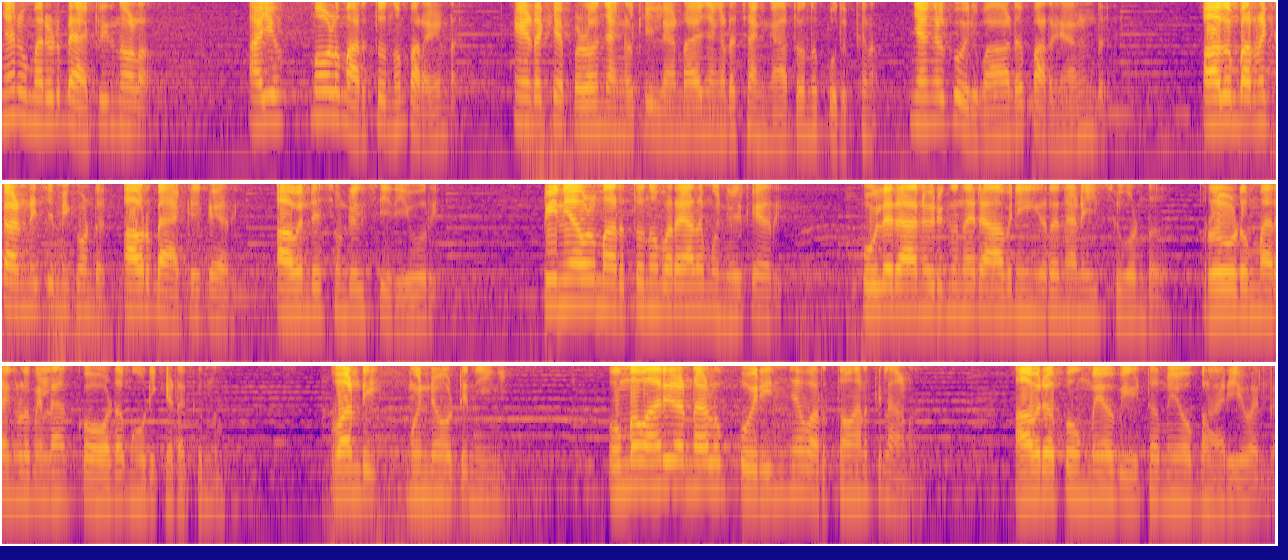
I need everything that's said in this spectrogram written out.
ഞാൻ ഉമ്മാരോട് ബാക്കിൽ ഇരുന്നോളാം. അയ്യോ മോൾ മറുത്തൊന്നും പറയണ്ട. ഇടയ്ക്ക് എപ്പോഴോ ഞങ്ങൾക്ക് ഇല്ലാണ്ടായ ഞങ്ങളുടെ ചങ്ങാത്തൊന്ന് പുതുക്കണം. ഞങ്ങൾക്ക് ഒരുപാട് പറയാനുണ്ട്. അതും പറഞ്ഞ് കണ്ണി ചിമ്മിക്കൊണ്ട് അവർ ബാക്കിൽ കയറി. അവന്റെ ചുണ്ടിൽ ചിരിയൂറി. പിന്നെ അവൾ മറുത്തൊന്നും പറയാതെ മുന്നിൽ കയറി. പുലരാനൊരുങ്ങുന്ന രാവിനെ ഇറനണിയിച്ചുകൊണ്ട് റോഡും മരങ്ങളുമെല്ലാം കോട മൂടി കിടക്കുന്നു. വണ്ടി മുന്നോട്ട് നീങ്ങി. ഉമ്മമാര് രണ്ടാളും പൊരിഞ്ഞ വർത്തമാനത്തിലാണ്. അവരൊപ്പം ഉമ്മയോ വീട്ടമ്മയോ ഭാര്യയോ അല്ല.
